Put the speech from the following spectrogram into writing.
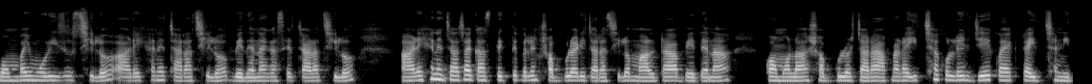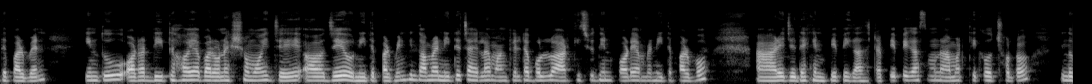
বোম্বাই মরিচও ছিল। আর এখানে চারা ছিল, বেদেনা গাছের চারা ছিল। আর এখানে যা, যা গাছ দেখতে পেলেন সবগুলারই চারা ছিল। মালটা, বেদেনা, কমলা সবগুলোর চারা। আপনারা ইচ্ছা করলে যে কয়েকটা ইচ্ছা নিতে পারবেন। কিন্তু অর্ডার দিতে হয় আবার অনেক সময় যে আ যেয়েও নিতে পারবেন। কিন্তু আমরা নিতে চাইলাম। আঙ্কেলটা বলল "আর কিছুদিন পরে আমরা নিতে পারব।" আর এই যে দেখেন পেঁপে গাছটা। পেঁপে গাছ মনে আমার থেকেও ছোট। কিন্তু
